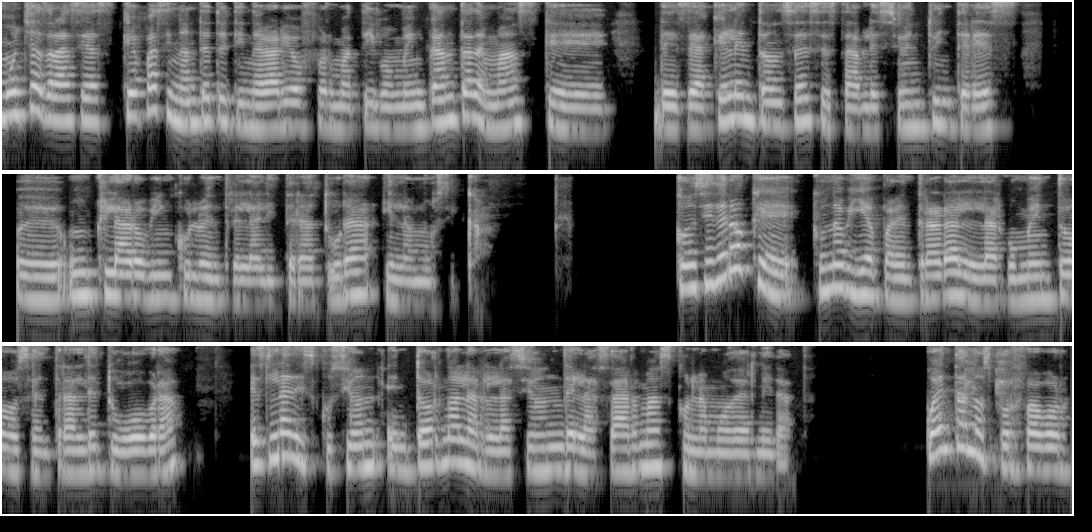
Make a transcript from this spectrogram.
Muchas gracias. Qué fascinante tu itinerario formativo. Me encanta además que desde aquel entonces se estableció en tu interés eh, un claro vínculo entre la literatura y la música. Considero que, que una vía para entrar al argumento central de tu obra es la discusión en torno a la relación de las armas con la modernidad. Cuéntanos, por favor,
